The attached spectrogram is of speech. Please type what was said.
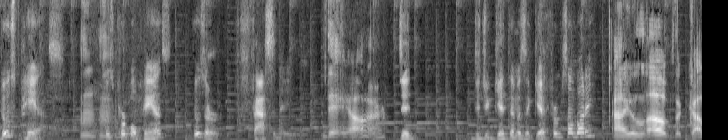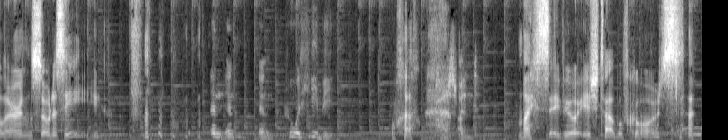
those pants, Mhm. those purple pants, those are fascinating. They are. Did did you get them as a gift from somebody? I love the color, and so does he. And and and who would he be? Well, Husband. Uh, my savior Ishtab, of course. Oh,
